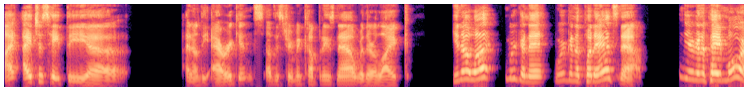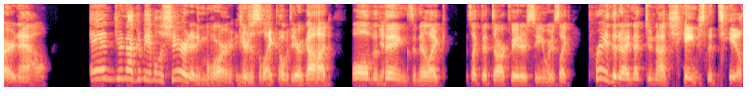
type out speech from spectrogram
I, I just hate the uh I don't know the arrogance of the streaming companies now where they're like, you know what? We're gonna we're gonna put ads now. You're gonna pay more now. And you're not gonna be able to share it anymore. And you're just like, oh dear God, all the Yeah. things. And they're like, it's like that Darth Vader scene where he's like, pray that I not, do not change the deal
